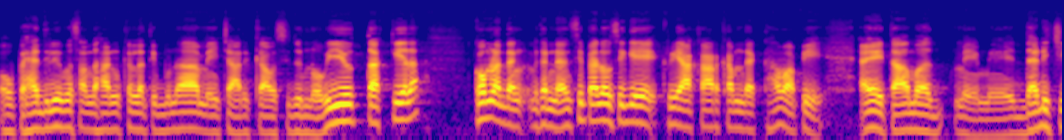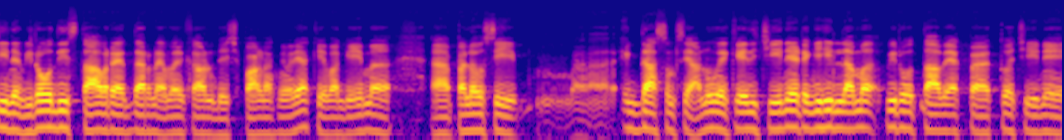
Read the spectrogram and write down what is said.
ඔහු පැහැදිලිවම සඳහන් කරලා තිබුණා මේ චාරිකාව සිදු නොවිය යුත්තක් කියලා. කොහොමද දැන් මෙතන නැන්සි පැලොසිගේ ක්‍රියාකාරකම් දැක්කහම අපි ඇය ඊටාම මේ මේ දැඩි චීන විරෝධී ස්ථාවරයක් දරන ඇමරිකානු දේශපාලනඥවරයෙක්. ඒ වගේම පැලොසි එක්දාසම්සේ අනුව එකේදි චීනයට ගිහිල්ලම විරෝත්තාවයක් පැවැත්තුව චීනයේ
